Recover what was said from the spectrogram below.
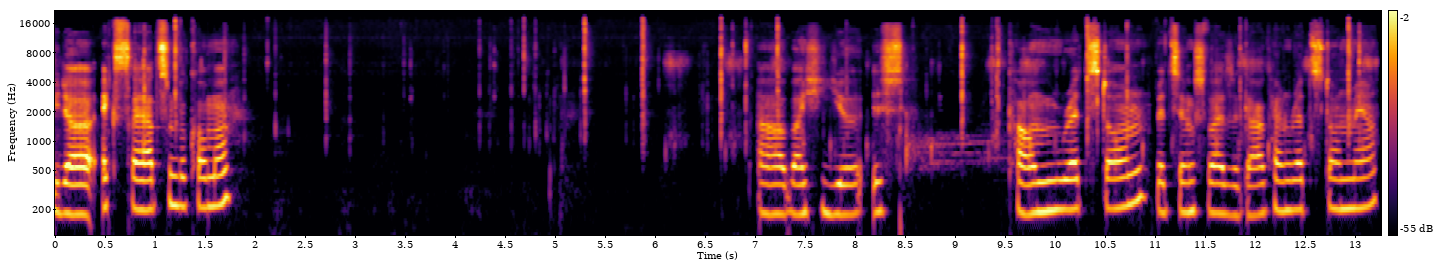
wieder extra Herzen bekomme. Aber hier ist kaum Redstone, beziehungsweise gar kein Redstone mehr.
